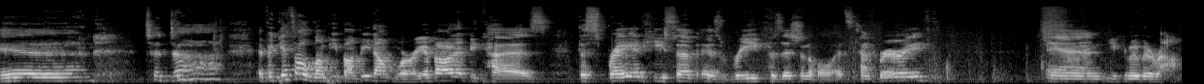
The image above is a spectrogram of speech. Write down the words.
And ta-da! If it gets all lumpy bumpy, don't worry about it because the spray adhesive is repositionable. It's temporary and you can move it around.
